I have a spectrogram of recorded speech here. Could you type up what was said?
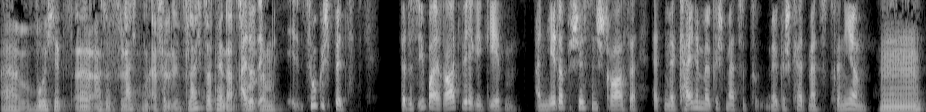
äh, wo ich jetzt, äh, also vielleicht, vielleicht sollten wir dazu. Also ähm, zugespitzt wird es überall Radwege geben an jeder beschissenen Straße hätten wir keine Möglichkeit mehr zu, Möglichkeit mehr zu trainieren. Mhm.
